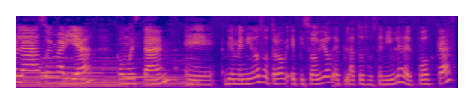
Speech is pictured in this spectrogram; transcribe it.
Hola, soy María. ¿Cómo están? Eh, bienvenidos a otro episodio de Plato Sostenible del podcast.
